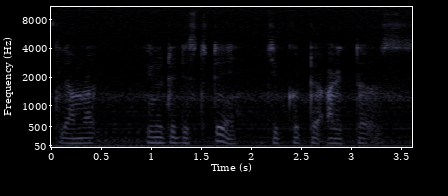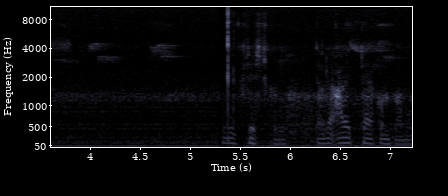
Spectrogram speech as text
তাহলে আমরা ইউনাইটেড স্টেটে জিপ কোডটা আরেকটা রিফ্রেশ করি। তাহলে আরেকটা অ্যাকাউন্ট পাবো।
